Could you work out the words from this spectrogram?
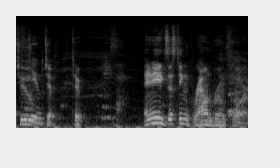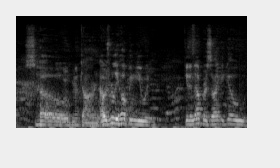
Two. Two. Two. Two. Any existing ground room floor. So Movement. darn. I was really hoping you would get an upper so I could go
